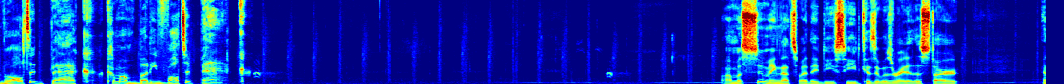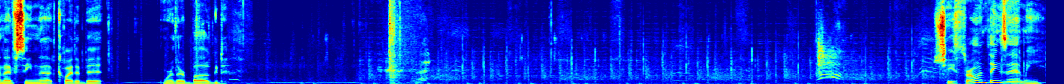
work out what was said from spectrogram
Vault it back. Come on, buddy. Vault it back. I'm assuming that's why they DC'd, because it was right at the start. And I've seen that quite a bit, where they're bugged. She's throwing things at me.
